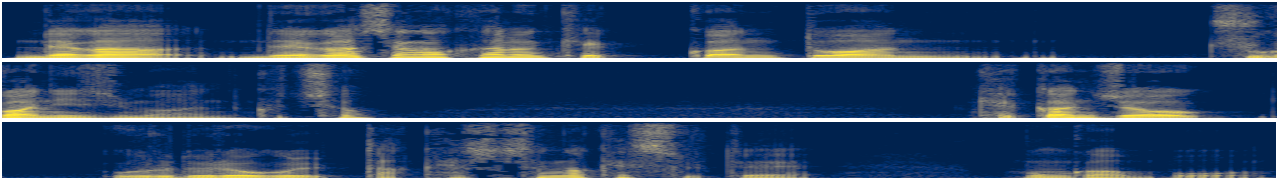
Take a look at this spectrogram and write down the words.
내가 내가 생각하는 객관 또한 주관이지만 그쵸? 객관적으로 노력을 딱 해서 생각했을 때 뭔가 뭐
